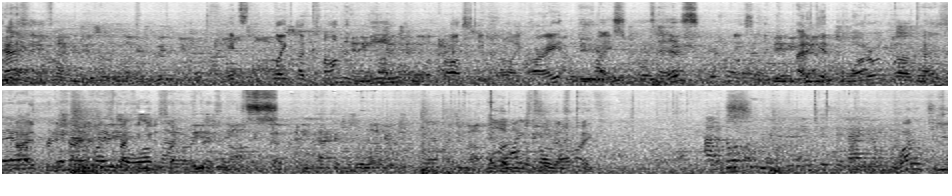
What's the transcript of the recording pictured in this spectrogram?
Cassidy told me. It's like a common meme across teams. They're like, all right, ice Tez. And he's like, I didn't get water with uh, Tez, and I'm pretty sure he was expecting me to suck his dick. Oh, look, she's on the mic. Why don't you,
